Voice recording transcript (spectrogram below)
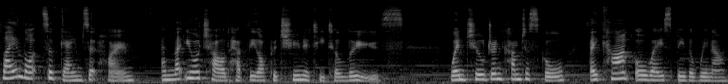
Play lots of games at home and let your child have the opportunity to lose. When children come to school, they can't always be the winner.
